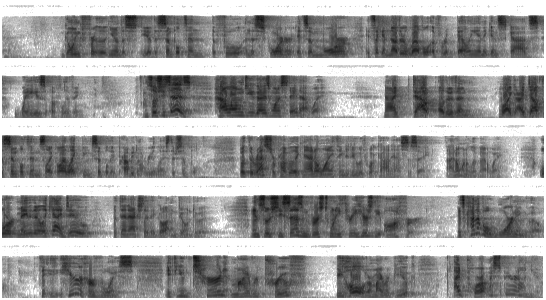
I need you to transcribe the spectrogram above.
going further, you know, the, you have the simpleton, the fool, and the scorner. It's a more, it's like another level of rebellion against God's ways of living. And so she says, How long do you guys want to stay that way? Now, I doubt, other than, well, I, I doubt the simpletons, like, well, I like being simple. They probably don't realize they're simple. But the rest are probably like, nah, I don't want anything to do with what God has to say. I don't want to live that way. Or maybe they're like, yeah, I do, but then actually they go out and don't do it. And so she says in verse 23, here's the offer. It's kind of a warning, though. Hear her voice. If you turn at my reproof, behold, or my rebuke, I'd pour out my spirit on you.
